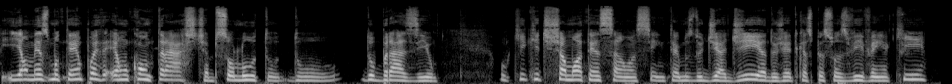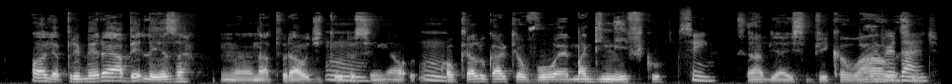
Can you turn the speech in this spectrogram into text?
e ao mesmo tempo é, é um contraste absoluto do, do Brasil. O que, que te chamou a atenção, assim, em termos do dia a dia, do jeito que as pessoas vivem aqui? Olha, primeiro é a beleza natural de tudo, hum. assim. Hum. Qualquer lugar que eu vou é magnífico. Sim. Sabe? Aí você fica, uau. É verdade.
